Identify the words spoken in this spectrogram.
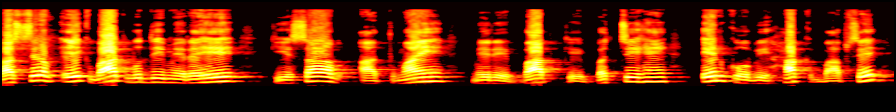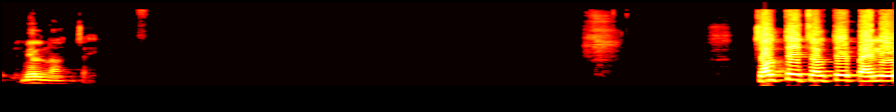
बस सिर्फ़ एक बात बुद्धि में रहे कि ये सब आत्माएँ मेरे बाप के बच्चे हैं इनको भी हक बाप से मिलना चाहिए। चलते चलते पहले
